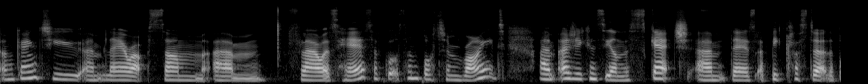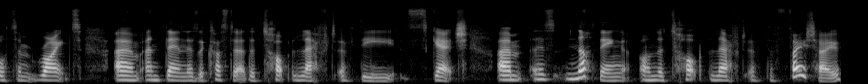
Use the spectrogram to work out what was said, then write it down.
I'm going to um, layer up some um, flowers here. So I've got some bottom right. Um, as you can see on the sketch, um, there's a big cluster at the bottom right, um, and then there's a cluster at the top left of the sketch. there's nothing on the top left of the photo,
